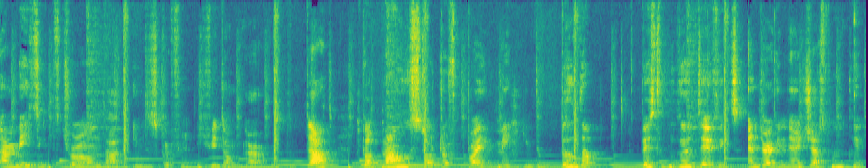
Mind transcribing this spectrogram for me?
amazing tutorial on that in description if you don't know how to do that. But now we'll start off by making the build up. Basically go to effects and drag in an adjustment clip.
